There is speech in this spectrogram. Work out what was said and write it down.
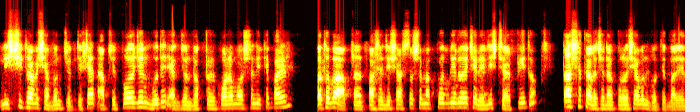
নিশ্চিতভাবে সেবন করতে চান, আপনি প্রয়োজন বোধে একজন ডক্টরের পরামর্শ নিতে পারেন। অথবা আপনার পাশে যে স্বাস্থ্যসেবা কর্মী রয়েছে রেজিস্ট্রার কৃত তার সাথে আলোচনা করে সেবন করতে পারেন।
